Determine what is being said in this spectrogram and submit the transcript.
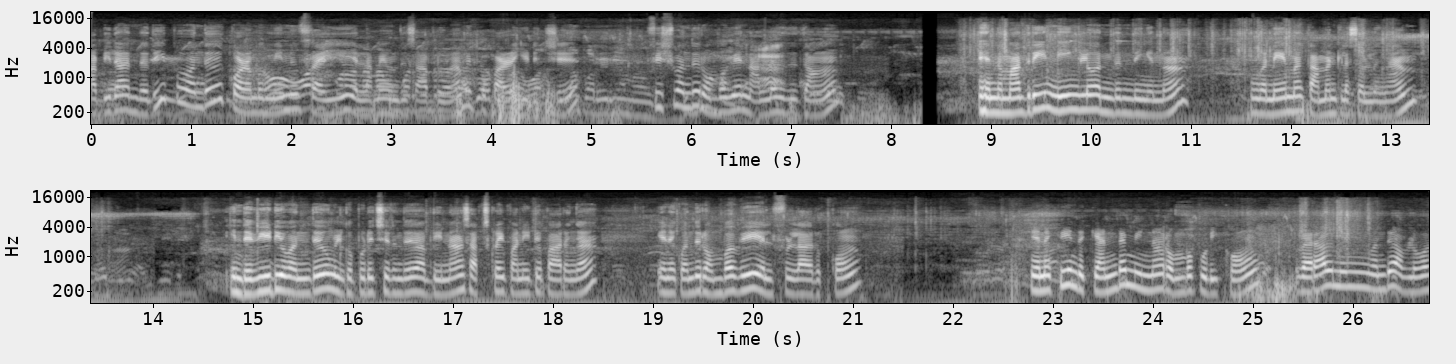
அப்படி தான் இருந்தது. இப்போ வந்து குழம்பு மீன் ஃப்ரை எல்லாமே வந்து சாப்பிடுவேன். இப்போ பழகிடுச்சு. ஃபிஷ் வந்து ரொம்பவே நல்லது தான் என்ன மாதிரி நீங்களும் இருந்திருந்தீங்கன்னா உங்கள் நேமை கமெண்ட்டில் சொல்லுங்கள் இந்த வீடியோ வந்து உங்களுக்கு பிடிச்சிருந்து அப்படின்னா சப்ஸ்கிரைப் பண்ணிவிட்டு பாருங்கள் எனக்கு வந்து ரொம்பவே ஹெல்ப்ஃபுல்லாக இருக்கும். எனக்கு இந்த கெண்டை மீன்னா ரொம்ப பிடிக்கும். விரால் மீன் வந்து அவ்வளோவா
